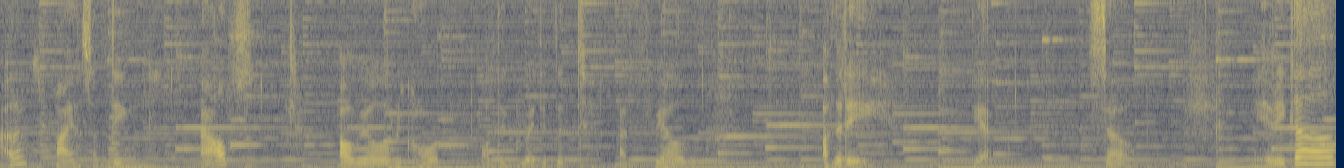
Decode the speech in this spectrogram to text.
I'll find something else. I will record all the gratitude I feel of the day. Yeah. So here we go.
